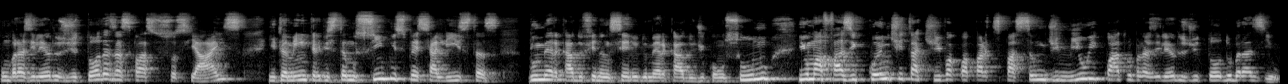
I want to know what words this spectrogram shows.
com brasileiros de todas as classes sociais e também entrevistamos cinco especialistas do mercado financeiro e do mercado de consumo e uma fase quantitativa com a participação de 1.004 brasileiros de todo o Brasil.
